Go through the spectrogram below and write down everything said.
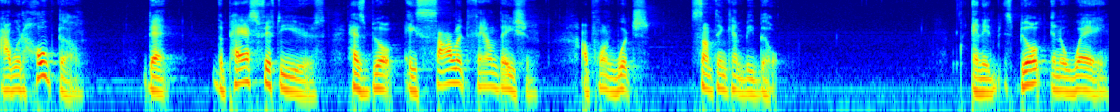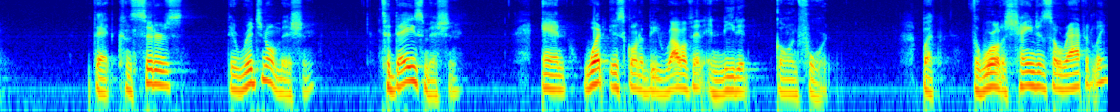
I would hope, though, that the past 50 years has built a solid foundation upon which something can be built. And it's built in a way that considers the original mission, today's mission, and what is going to be relevant and needed going forward. But the world is changing so rapidly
